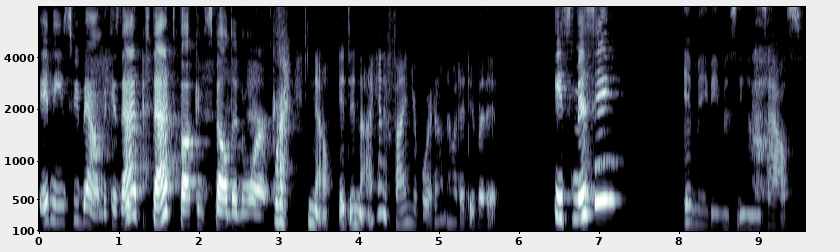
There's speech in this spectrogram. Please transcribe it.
it needs to be bound because that that fucking spell didn't work. right? No, it did not. I gotta find your board. I don't know what I did with it. It's missing. It may be missing in this house.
